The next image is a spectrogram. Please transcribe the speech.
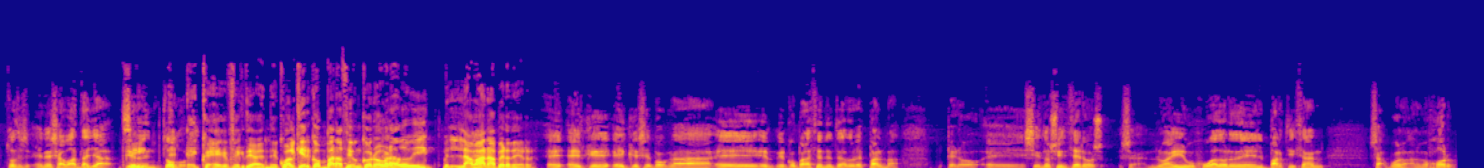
Entonces, en esa batalla pierden Sí, todos. eh, eh, efectivamente. Cualquier comparación con Obradovic la van a perder. El, el que, el que se ponga eh, en, comparación de entrenadores, Palma. Pero eh, siendo sinceros, o sea, no hay un jugador del Partizan. Sea, bueno, a lo mejor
